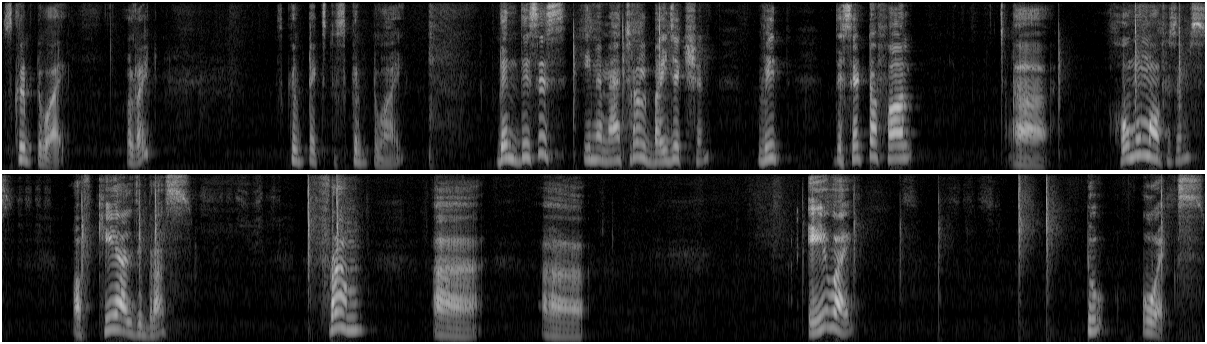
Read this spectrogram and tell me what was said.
script y alright? Script x to script y. Then this is in a natural bijection with the set of all uh, homomorphisms of k algebras from uh, uh, ay to ox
